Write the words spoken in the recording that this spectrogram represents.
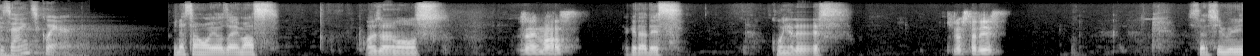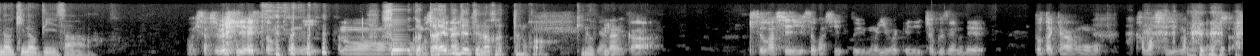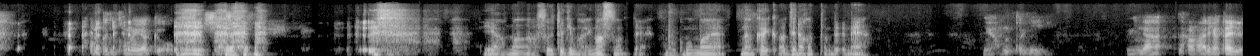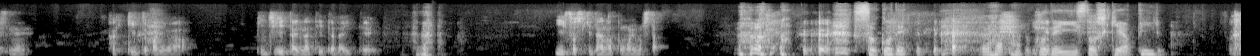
デザインスクエア。皆さんおはようございます。おはようございます。おはようございます。武田です。今夜です。木下です。久しぶりのキノピーさん。お久しぶりです。本当に。あのー そうか、だいぶ出てななかったのか、昨日いや、なんか、忙しい、忙しいというのを言い訳に直前でドタキャンをかましまくってました。本当にご迷惑をおかけしました。いや、まあ、そういう時もありますので、僕も前、何回か出なかったんでね。いや、本当に、みんなありがたいですね。カッキーとかにはピンチヒッターになっていただいて、いい組織だなと思いました。そこで、そこでいい組織アピール。今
